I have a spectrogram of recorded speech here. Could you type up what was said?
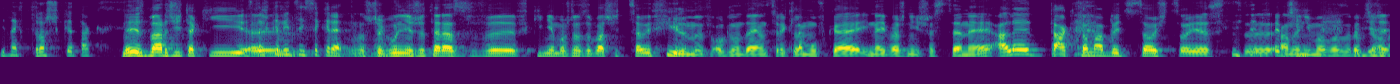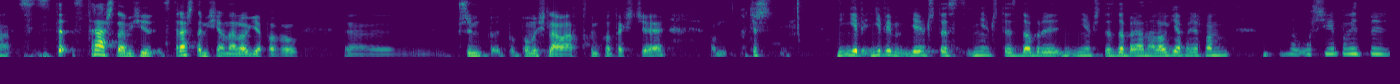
jednak troszkę tak, No jest bardziej taki. jest troszkę e, więcej sekretu. No, nie? szczególnie, że teraz w, w kinie można zobaczyć cały film, oglądając reklamówkę i najważniejsze sceny, ale tak, to ma być coś, co jest e, anonimowo zrobione. st- straszna, mi się, straszna mi się analogia, Paweł, e, pomyślała w tym kontekście. Chociaż nie, nie, wiem, nie, wiem, czy to jest, nie wiem, czy to jest dobry, nie wiem, czy to jest dobra analogia, ponieważ mam no, uczciwie powiedzmy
